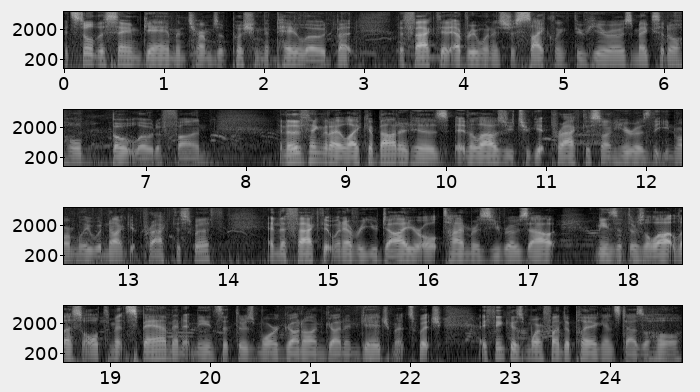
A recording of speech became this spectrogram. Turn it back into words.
It's still the same game in terms of pushing the payload, but the fact that everyone is just cycling through heroes makes it a whole boatload of fun. Another thing that I like about it is it allows you to get practice on heroes that you normally would not get practice with. And the fact that whenever you die, your ult timer zeroes out means that there's a lot less ultimate spam, and it means that there's more gun on gun engagements, which I think is more fun to play against as a whole.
